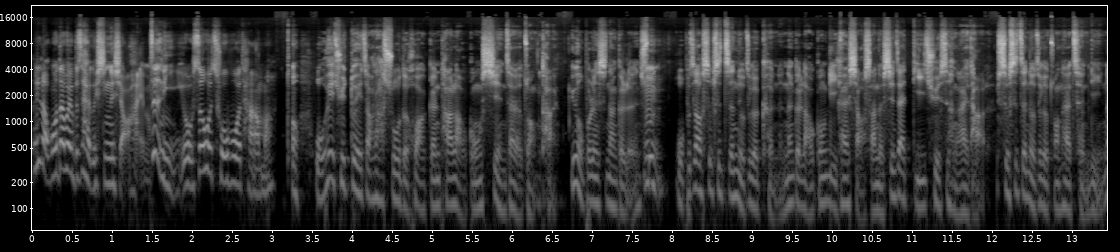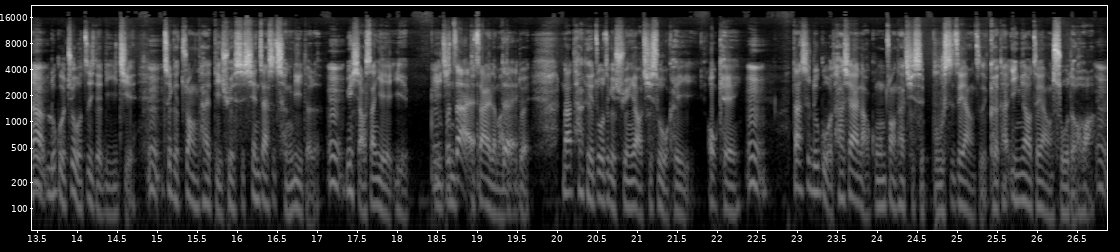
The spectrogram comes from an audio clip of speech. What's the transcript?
你老公在外面不是还有个新的小孩吗？这你有时候会戳破他吗？哦，我会去对照她说的话跟她老公现在的状态，因为我不认识那个人，所以我不知道是不是真的有这个可能。那个老公离开小三了，现在的确是很爱她了，是不是真的有这个状态成立？那如果就我自己的理解，嗯。这个状态的确是现在是成立的了，嗯，因为小三也也已经不在了嘛，对不对？那他可以做这个炫耀，其实我可以 OK，嗯。但是如果她现在老公状态其实不是这样子，可她硬要这样说的话，嗯，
